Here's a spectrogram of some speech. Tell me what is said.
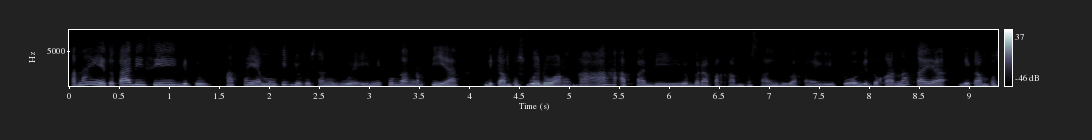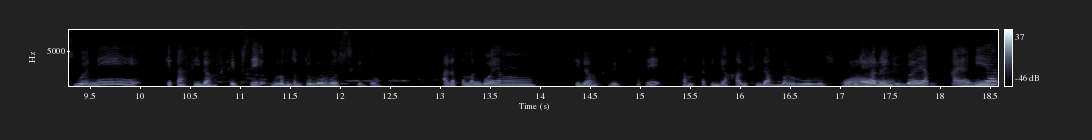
Karena ya itu tadi sih gitu. Apa ya mungkin jurusan gue ini gue nggak ngerti ya di kampus gue doang kah? Apa di beberapa kampus lain juga kayak gitu gitu. Karena kayak di kampus gue nih kita sidang skripsi belum tentu lulus gitu. Ada teman gue yang sidang skripsi sampai tiga kali sidang baru lulus. Wow. Terus ada juga yang kayak oh. iya,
